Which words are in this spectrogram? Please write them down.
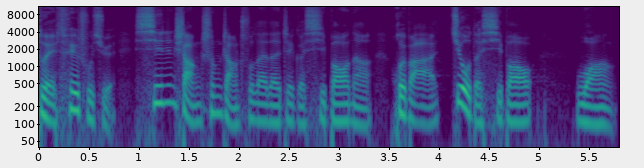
对，推出去，新长生长出来的这个细胞呢，会把旧的细胞往。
